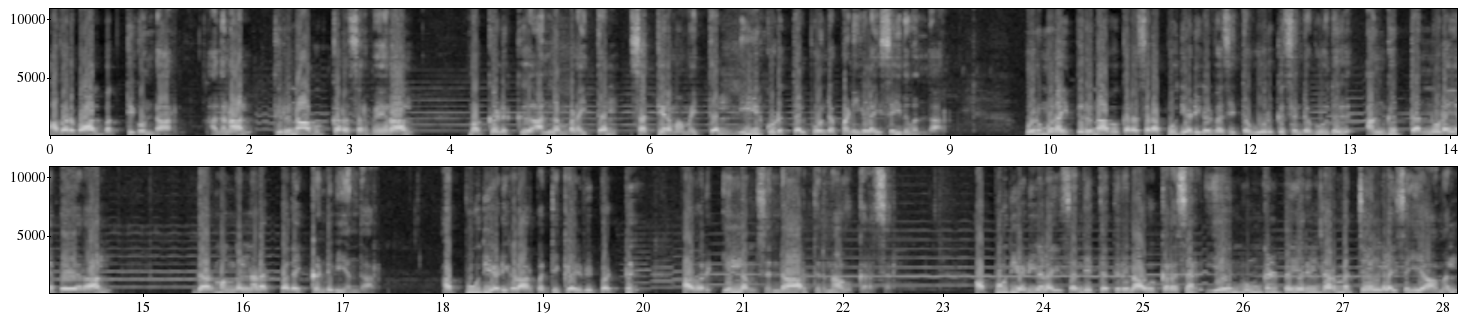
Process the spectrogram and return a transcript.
அவர்பால் பக்தி கொண்டார். அதனால் திருநாவுக்கரசர் பெயரால் மக்களுக்கு அன்னம் படைத்தல் சத்திரம் அமைத்தல் நீர் கொடுத்தல் போன்ற பணிகளை செய்து வந்தார். ஒருமுறை திருநாவுக்கரசர் அப்பூதி அடிகள் வசித்த ஊருக்கு சென்றபோது அங்கு தன்னுடைய பெயரால் தர்மங்கள் நடப்பதைக் கண்டு வியந்தார். அப்பூதி அடிகளார் பற்றி கேள்விப்பட்டு அவர் இல்லம் சென்றார் திருநாவுக்கரசர். அப்பூதி அடிகளை சந்தித்த திருநாவுக்கரசர் ஏன் உங்கள் பெயரில் தர்மச் செயல்களை செய்யாமல்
